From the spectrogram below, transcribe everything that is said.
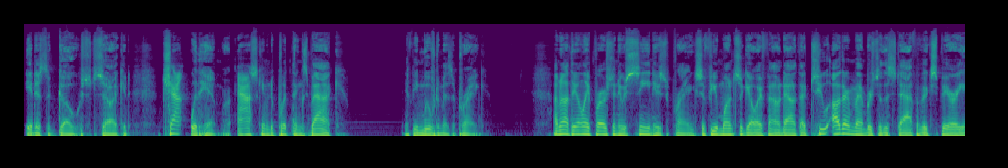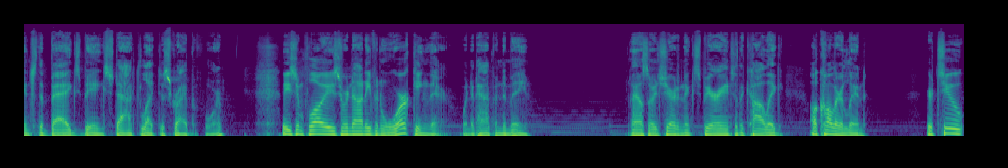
it as a ghost, so I could chat with him or ask him to put things back if he moved him as a prank. I'm not the only person who's seen his pranks. A few months ago, I found out that two other members of the staff have experienced the bags being stacked like described before. These employees were not even working there when it happened to me. I also had shared an experience with a colleague. I'll call her Lynn. There are two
